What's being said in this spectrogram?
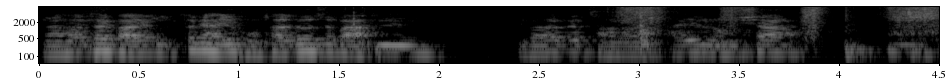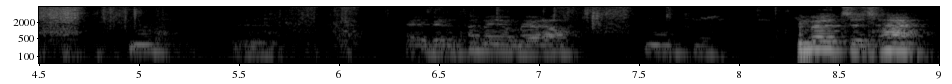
然后再搞一个，这里还有红烧肉是吧？嗯，你把那个炒了，还有龙虾，嗯还有别的菜没有没了？那就，有没有紫菜？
